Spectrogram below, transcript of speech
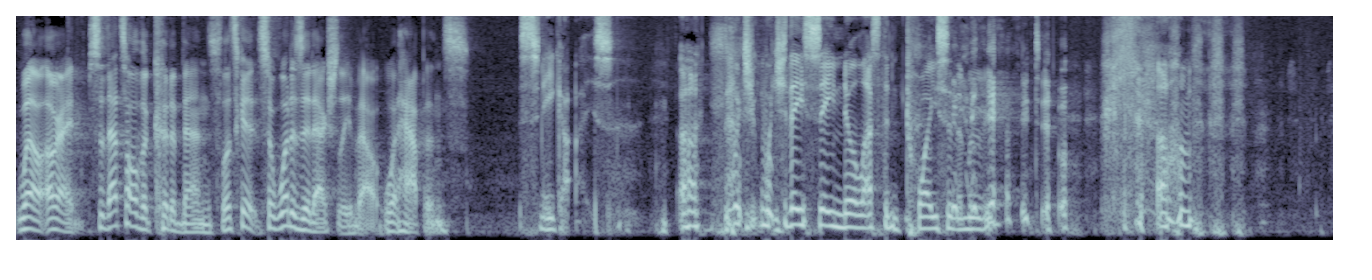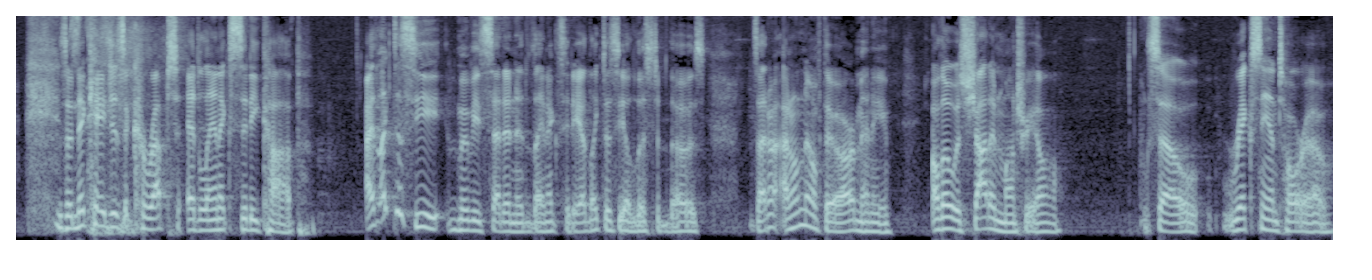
Well, all right. So that's all the could have been. So let's get. So what is it actually about? What happens? Snake Eyes, uh, which which they say no less than twice in the movie. I do. So Nick Cage is a corrupt Atlantic City cop. I'd like to see movies set in Atlantic City. I'd like to see a list of those. 'Cause I don't I don't know if there are many. Although it was shot in Montreal. So Rick Santoro,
